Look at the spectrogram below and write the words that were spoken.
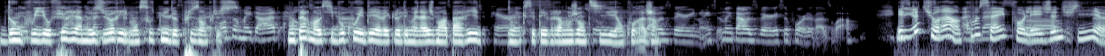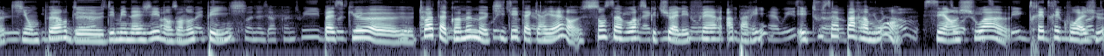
Donc oui, au fur et à mesure, ils m'ont soutenu de plus en plus. Mon père m'a aussi beaucoup aidé avec le déménagement à Paris, donc c'était vraiment gentil et encourageant. Est-ce que tu aurais un conseil pour les jeunes filles euh, qui ont peur de déménager dans un autre pays? Parce que euh, toi, tu as quand même quitté ta carrière sans savoir ce que tu allais faire à Paris. Et tout ça par amour. C'est un choix euh, très très courageux.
